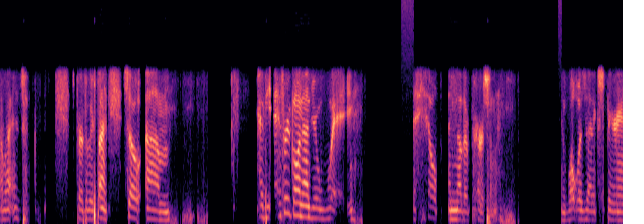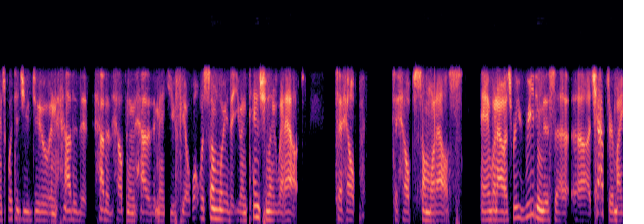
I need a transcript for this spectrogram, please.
All right, it's, it's perfectly fine. So, um, have you ever gone out of your way to help another person? And what was that experience? What did you do, and how did it how did it help, and how did it make you feel? What was some way that you intentionally went out to help to help someone else? And when I was rereading this uh, uh, chapter, my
